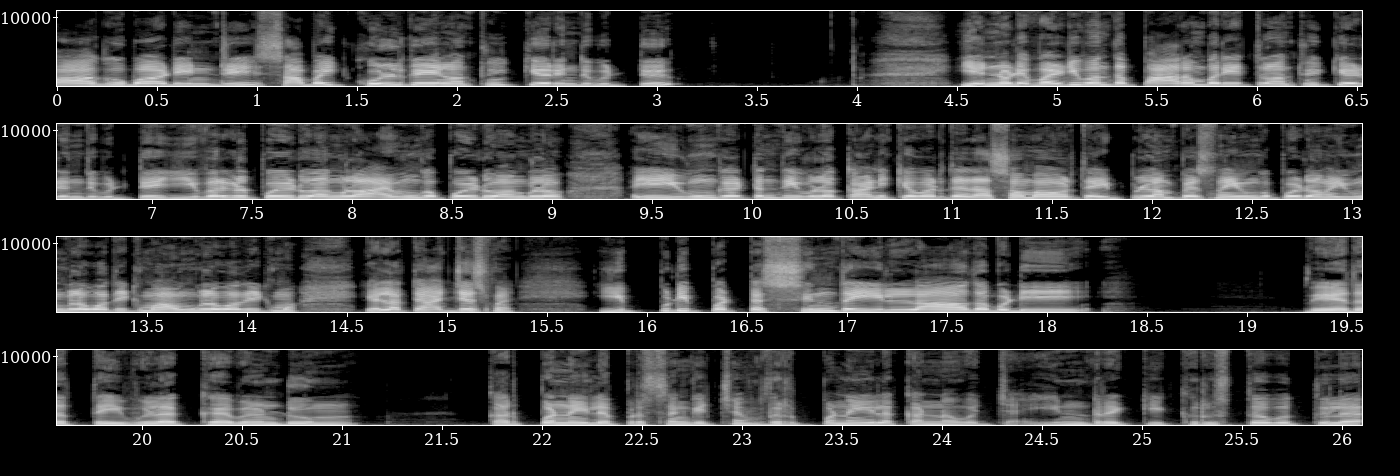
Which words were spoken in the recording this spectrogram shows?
பாகுபாடின்றி சபை கொள்கையெல்லாம் தூக்கி எறிந்து விட்டு என்னுடைய வழி வந்த பாரம்பரியத்தெல்லாம் தூக்கி எழுந்து விட்டு இவர்கள் போயிடுவாங்களோ அவங்க போயிடுவாங்களோ ஐயோ இவங்ககிட்டருந்து இவ்வளோ காணிக்க வருது ரசமாக வருது இப்படிலாம் பேசினா இவங்க போயிடுவாங்க இவங்கள உதைக்குமா அவங்கள உதைக்குமா எல்லாத்தையும் அட்ஜஸ்ட்மெண்ட் இப்படிப்பட்ட சிந்தை இல்லாதபடி வேதத்தை விளக்க வேண்டும். கற்பனையில் பிரசங்கித்தேன் விற்பனையில் கண்ணை வச்சேன். இன்றைக்கு கிறிஸ்தவத்தில்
